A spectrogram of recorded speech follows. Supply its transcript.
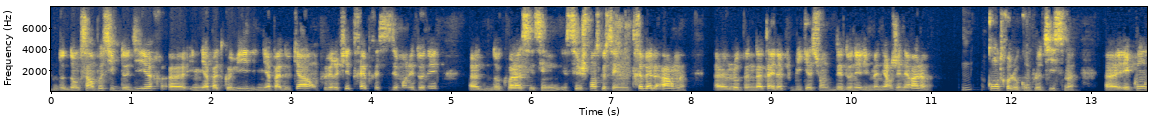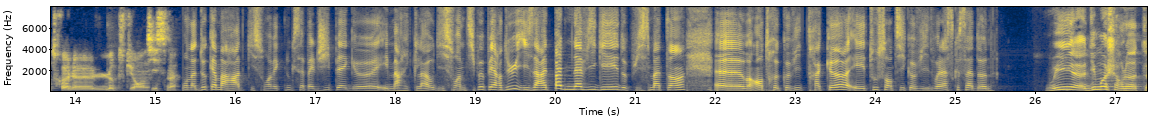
donc c'est impossible de dire euh, il n'y a pas de Covid, il n'y a pas de cas. On peut vérifier très précisément les données. Euh, donc voilà, c'est, je pense que c'est une très belle arme, l'open data et la publication des données d'une manière générale, contre le complotisme et contre l'obscurantisme. On a deux camarades qui sont avec nous qui s'appellent JPEG et Marie-Cloud. Ils sont un petit peu perdus. Ils n'arrêtent pas de naviguer depuis ce matin entre Covid Tracker et tous anti-Covid. Voilà ce que ça donne. Oui, dis-moi Charlotte,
